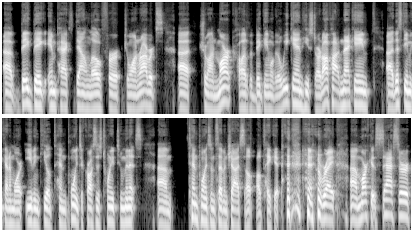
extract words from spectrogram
uh, big, big impact down low for J'Wan Roberts. Uh, Tramon Mark followed up a big game over the weekend. He started off hot in that game. Uh, this game, he kind of more even keeled 10 points across his 22 minutes. Um, 10 points on seven shots. I'll, I'll take it. right. Uh, Marcus Sasser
